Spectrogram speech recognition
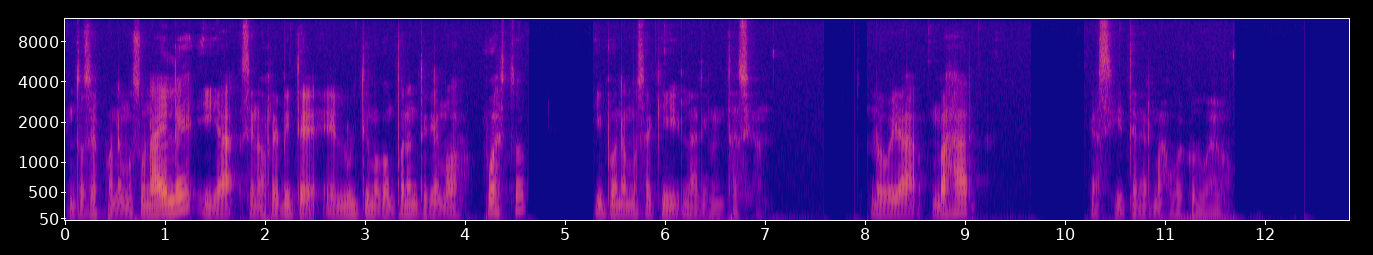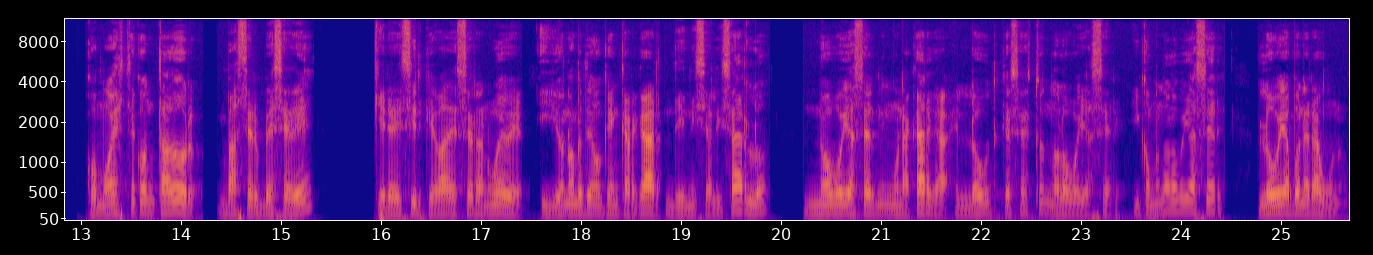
entonces ponemos una L y ya se nos repite el último componente que hemos puesto y ponemos aquí la alimentación. Lo voy a bajar y así tener más hueco luego. Como este contador va a ser BCD, quiere decir que va de 0 a 9 y yo no me tengo que encargar de inicializarlo, no voy a hacer ninguna carga. El load, que es esto, no lo voy a hacer. Y como no lo voy a hacer, lo voy a poner a 1.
